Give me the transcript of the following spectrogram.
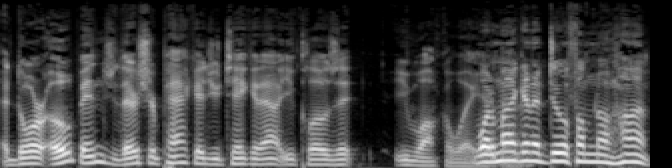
A door opens. There's your package. You take it out. You close it. You walk away. What am I going to do if I'm not home?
